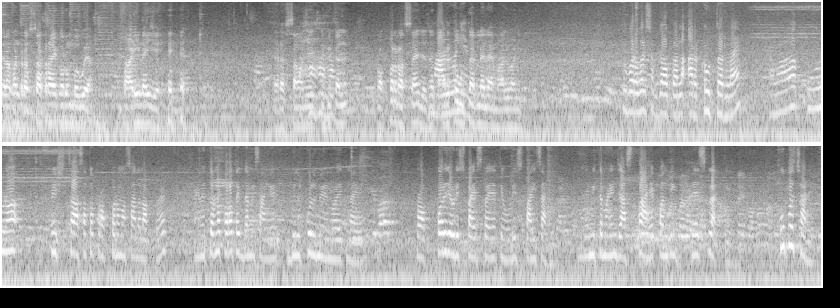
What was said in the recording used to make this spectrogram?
तर आपण रस्सा ट्राय करून बघूया. पाणी नाही आहे रस्सा म्हणजे टिपिकल प्रॉपर रस्सा आहे ज्याच्यात अर्क आहे. उतरलेला आहे मालवणी. तो बरोबर शब्द वापरला अर्क उतरलाय. त्यामुळं पूर्ण फिशचा असा तो प्रॉपर मसाला लागतोय. आणि मित्रांनो परत एकदा मी सांगेन बिलकुल मिळमळीत नाही. प्रॉपर जेवढी स्पाईस पाहिजे तेवढी स्पाईस आहे. म्हणजे मी तर म्हणेन जास्त आहे पण ती बेस्ट लागते. खूपच छान आहे.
